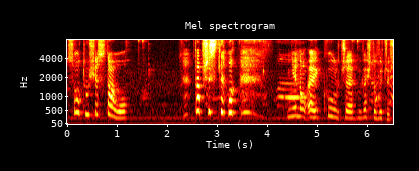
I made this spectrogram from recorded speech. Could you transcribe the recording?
Co tu się stało? Ta przysnęła. Nie no, ej, kurczę, weź to wyczyść.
